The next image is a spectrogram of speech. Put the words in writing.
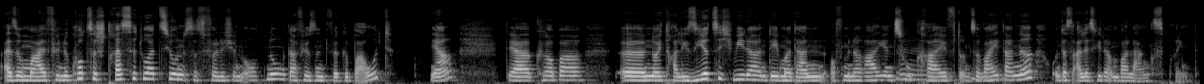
also mal für eine kurze Stresssituation ist das völlig in Ordnung. Dafür sind wir gebaut. Ja? Der Körper äh, neutralisiert sich wieder, indem er dann auf Mineralien mhm. zugreift mhm. und so weiter ne? und das alles wieder in Balance bringt.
